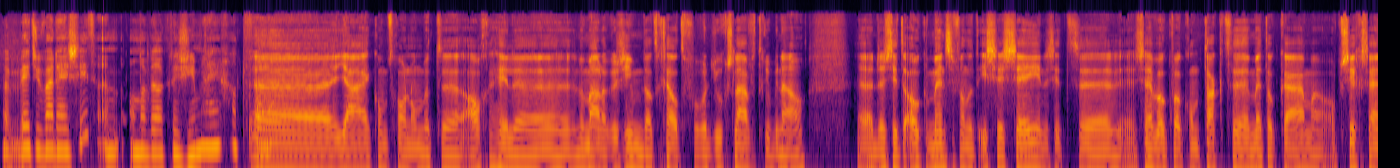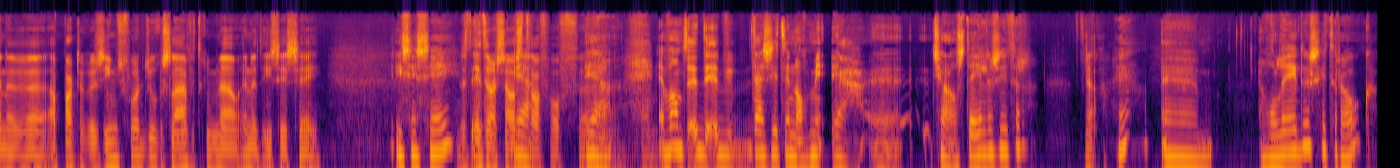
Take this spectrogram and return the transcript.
Weet u waar hij zit en onder welk regime hij gaat? vallen? Eh, ja, hij komt gewoon om het uh, algehele uh, normale regime... dat geldt voor het Joegoslavië-tribunaal. Uh, er zitten ook mensen van het ICC. En er zit, ze hebben ook wel contact met elkaar. Maar op zich zijn er aparte regimes voor het Joegoslavië-tribunaal en het ICC. ICC? Is het internationaal ja. strafhof. ja, van... want daar zitten nog meer... Ja, Charles Taylor zit er. Ja. Holleder zit er ook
